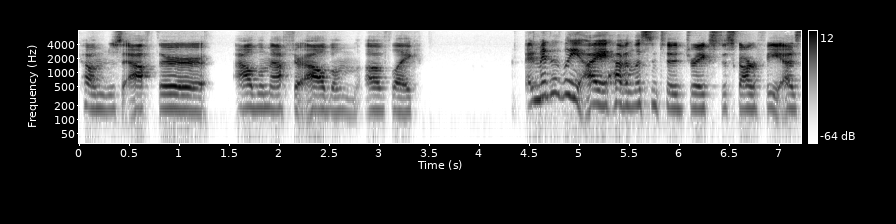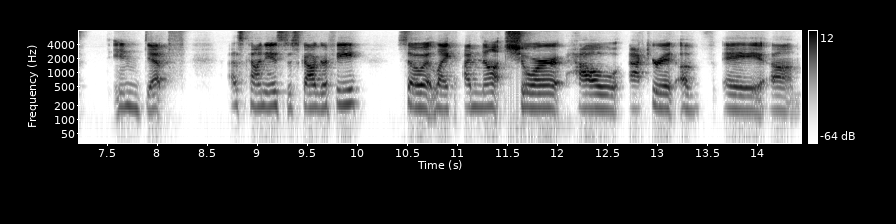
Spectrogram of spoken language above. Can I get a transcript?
comes after album after album of like, admittedly, I haven't listened to Drake's discography as in depth as Kanye's discography. So it like I'm not sure how accurate of a um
